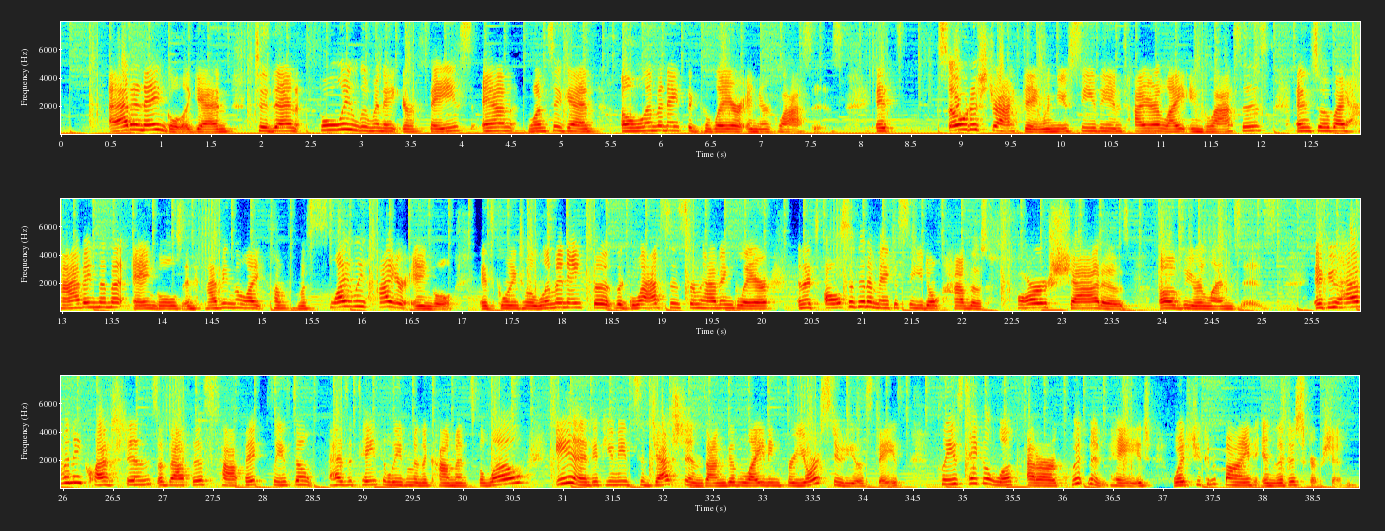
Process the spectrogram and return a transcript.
at an angle again to then fully illuminate your face and once again, eliminate the glare in your glasses. It's so distracting when you see the entire light in glasses. And so by having them at angles and having the light come from a slightly higher angle, it's going to eliminate the, the glasses from having glare. And it's also gonna make it so you don't have those harsh shadows of your lenses. If you have any questions about this topic, please don't hesitate to leave them in the comments below. And if you need suggestions on good lighting for your studio space, please take a look at our equipment page, which you can find in the description.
